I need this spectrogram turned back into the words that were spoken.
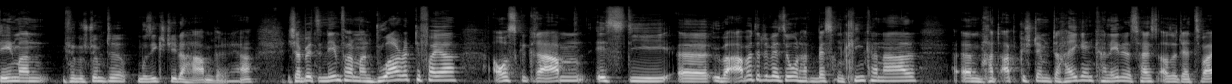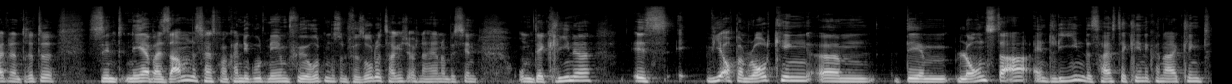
den man für bestimmte Musikstile haben will. Ja. Ich habe jetzt in dem Fall mal einen Dual Rectifier ausgegraben, ist die äh, überarbeitete Version, hat einen besseren Clean-Kanal, ähm, hat abgestimmte High-Gain-Kanäle, das heißt also der zweite und der dritte sind näher beisammen, das heißt man kann die gut nehmen für Rhythmus und für Solo, zeige ich euch nachher noch ein bisschen. Um der Cleane ist wie auch beim Road King ähm, dem Lone Star entliehen, das heißt der Clean-Kanal klingt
